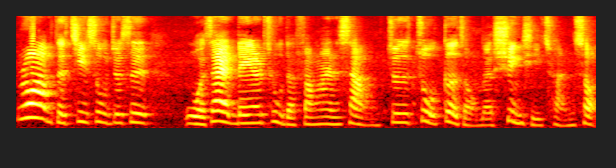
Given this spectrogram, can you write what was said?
roll up 的技术就是我在 layer two 的方案上，就是做各种的讯息传送，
